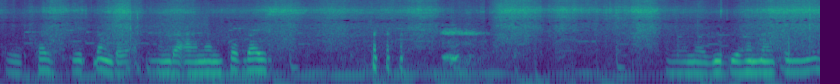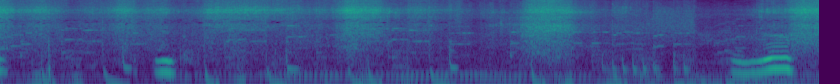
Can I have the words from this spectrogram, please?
Super sweet lang gawa ng daanan ko guys. Ayan, nabibigyan natin yun. Ayan. Ayan na.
